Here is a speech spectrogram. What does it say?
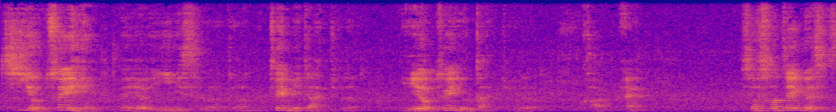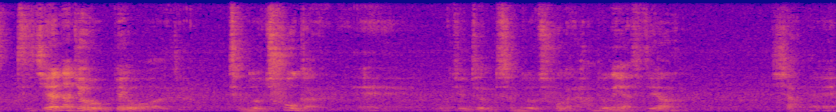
既有最 没有意思的这样的最没感觉的，也有最有感觉的一块儿，哎，所以说这个指尖呢就被我称作触感，哎，我就这称作触感，很多人也是这样想的哎。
